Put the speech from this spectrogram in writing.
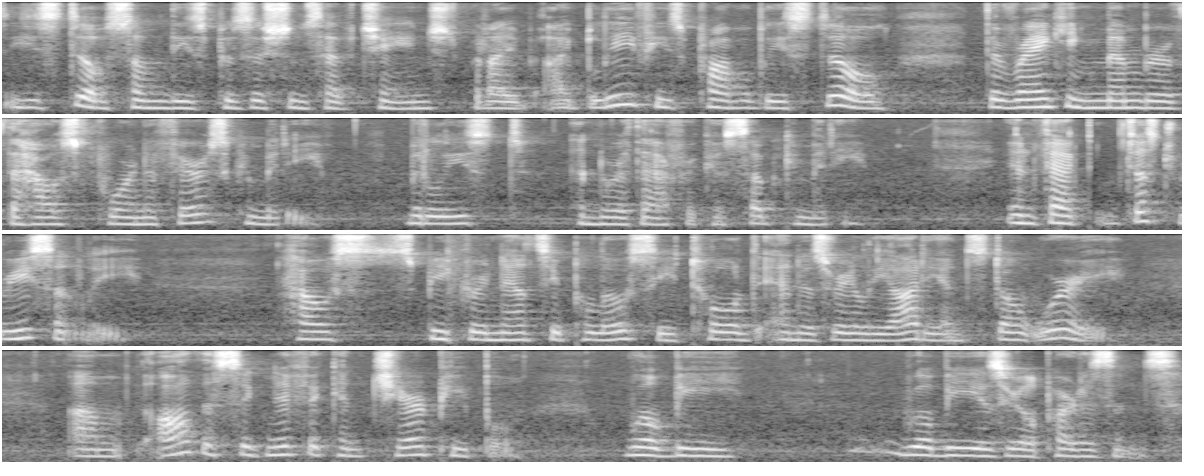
he's still some of these positions have changed, but I, I believe he's probably still the ranking member of the House Foreign Affairs Committee, Middle East and North Africa Subcommittee. In fact, just recently, House Speaker Nancy Pelosi told an Israeli audience, "Don't worry, um, all the significant chair people will be will be Israel partisans."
